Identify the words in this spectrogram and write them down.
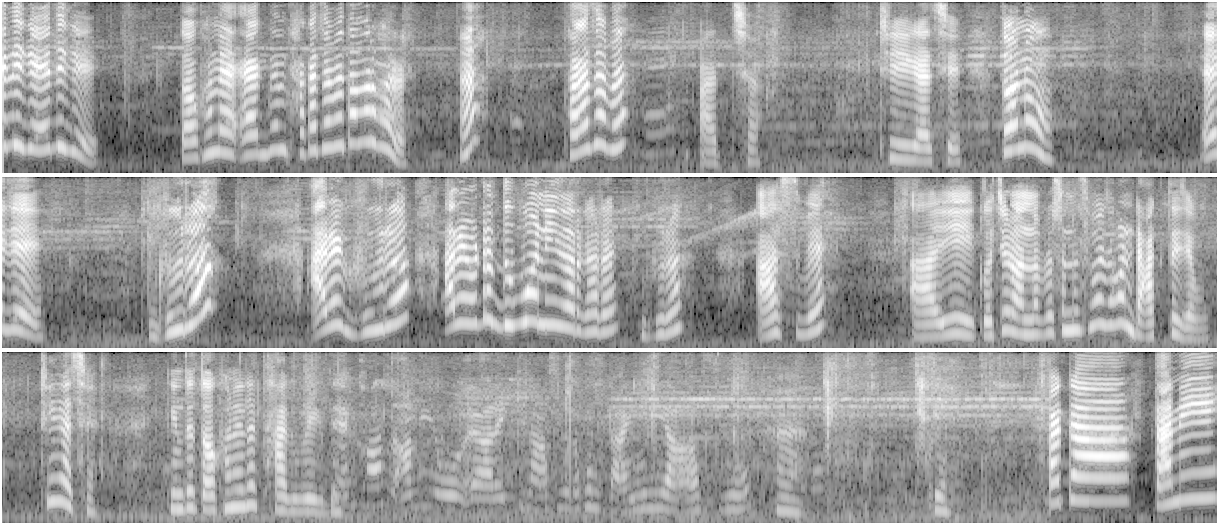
এদিকে এদিকে তখন একদিন থাকা যাবে তো আমার ঘরে? থাকা যাবে? আচ্ছা ঠিক আছে। তনু এই যে ঘুরো। আরে ঘুরো আরে ওটা দুবো নি দরকার হয়। ঘুরো আসবে। আর এই কোচের অন্নপ্রাশনের সময় যখন ডাকতে যাব ঠিক আছে? কিন্তু তখন এলে থাকবে একদিন। আমি ও- আরেকদিন আসলে তখন আসব। হ্যাঁ। টাটা তানি।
